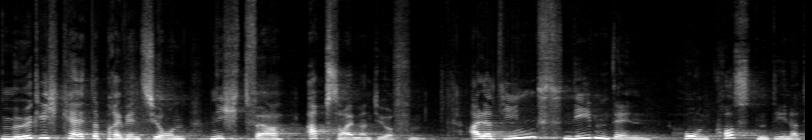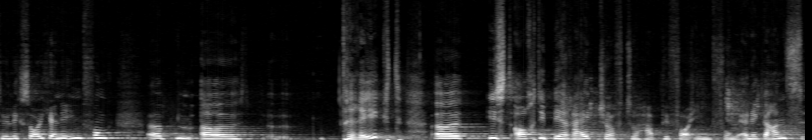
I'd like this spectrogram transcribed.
Möglichkeit der Prävention nicht verabsäumen dürfen. Allerdings neben den hohen Kosten, die natürlich solch eine Impfung äh, äh trägt, äh, ist auch die Bereitschaft zur HPV-Impfung eine ganz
